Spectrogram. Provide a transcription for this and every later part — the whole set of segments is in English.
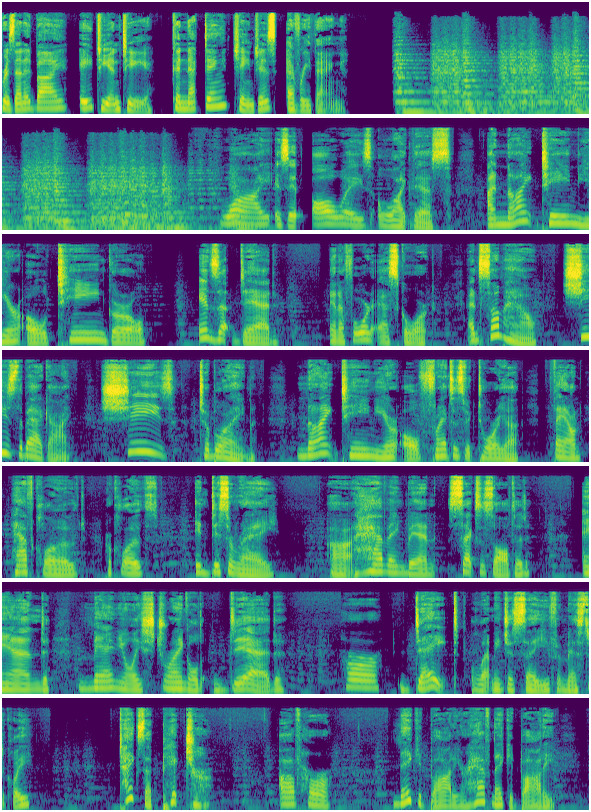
presented by AT&T. Connecting changes everything. Why is it always like this? A 19 year old teen girl ends up dead in a Ford Escort, and somehow she's the bad guy. She's to blame. 19 year old Frances Victoria found half clothed, her clothes in disarray, uh, having been sex assaulted and manually strangled dead. Her date, let me just say euphemistically, takes a picture of her naked body, her half naked body,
